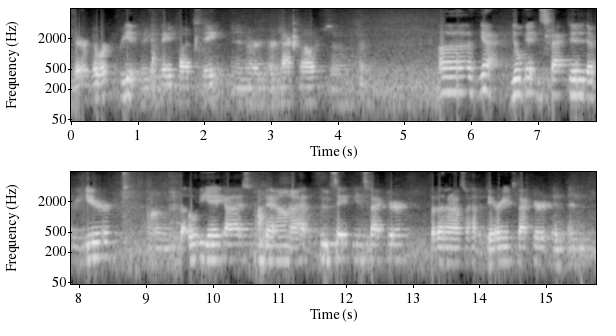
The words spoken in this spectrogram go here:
they're, they're working for you. They get paid by the state and our, our tax dollars, so. Uh, yeah, you'll get inspected every year. Um, the ODA guys come down, I have a food safety inspector, but then I also have a dairy inspector, and, and,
